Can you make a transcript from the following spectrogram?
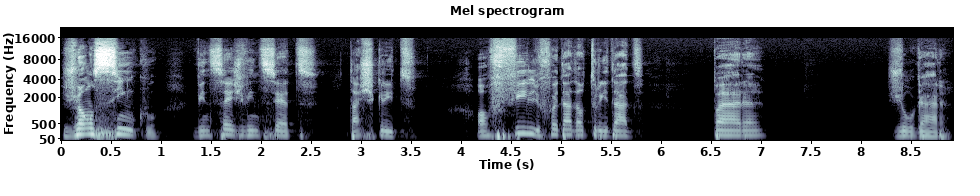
João 5, 26 e 27 está escrito: Ao Filho foi dada autoridade para julgar.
